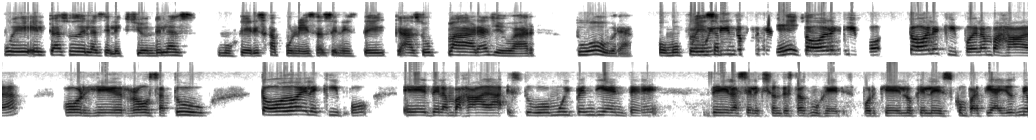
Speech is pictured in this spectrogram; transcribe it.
fue el caso de la selección de las mujeres japonesas en este caso para llevar tu obra? ¿Cómo fue, muy lindo porque todo el equipo, todo el equipo de la embajada, Jorge, Rosa, tú, todo el equipo eh, de la embajada estuvo muy pendiente de la selección de estas mujeres, porque lo que les compartía a ellos mi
